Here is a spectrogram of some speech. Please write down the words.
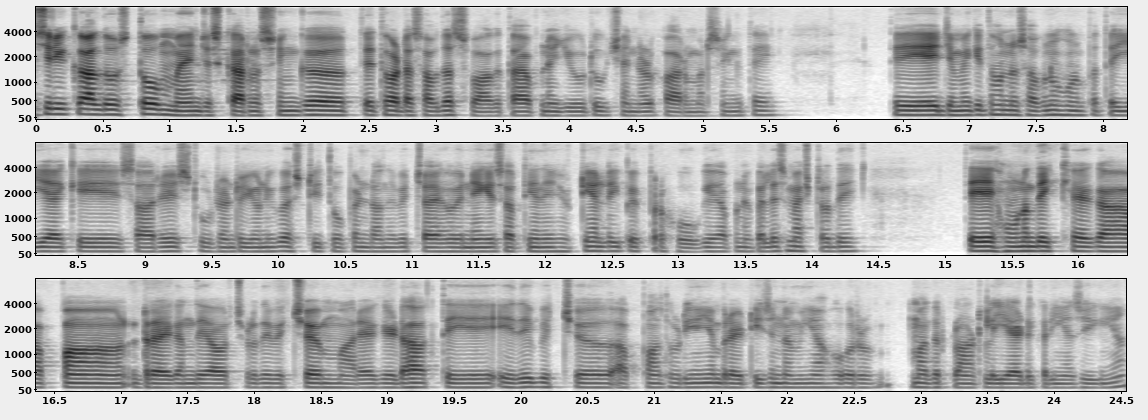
ਸ਼੍ਰੀ ਅਕਾਲ ਦੋਸਤੋ, ਮੈਂ ਜਸਕਰਨ ਸਿੰਘ ਤੇ ਤੁਹਾਡਾ ਸਭ ਦਾ ਸਵਾਗਤ ਹੈ ਆਪਣੇ YouTube ਚੈਨਲ ਫਾਰਮਰ ਸਿੰਘ ਤੇ। ਤੇ ਜਿਵੇਂ ਕਿ ਤੁਹਾਨੂੰ ਸਭ ਨੂੰ ਹੁਣ ਪਤਾ ਹੀ ਹੈ ਕਿ ਸਾਰੇ ਸਟੂਡੈਂਟ ਯੂਨੀਵਰਸਿਟੀ ਤੋਂ ਪਿੰਡਾਂ ਦੇ ਵਿੱਚ ਆਏ ਹੋਏ ਨੇਗੇ, ਸਰਦੀਆਂ ਦੀਆਂ ਛੁੱਟੀਆਂ ਲਈ ਪੇਪਰ ਹੋ ਗਏ ਆਪਣੇ ਪਹਿਲੇ ਸਮੈਸਟਰ ਦੇ। ਤੇ ਹੁਣ ਦੇਖਿਆਗਾ ਆਪਾਂ ਡਰੈਗਨ ਦੇ ਔਰਚਡ ਦੇ ਵਿੱਚ ਮਾਰਿਆ ਗੇੜਾ ਤੇ ਇਹਦੇ ਵਿੱਚ ਆਪਾਂ ਥੋੜੀਆਂ ਜਿਹੀਆਂ ਵੈਰਾਈਟੀਆਂ ਨਵੀਆਂ ਹੋਰ ਮਦਰ ਪਲਾਂਟ ਲਈ ਐਡ ਕਰੀਆਂ ਸੀਗੀਆਂ।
